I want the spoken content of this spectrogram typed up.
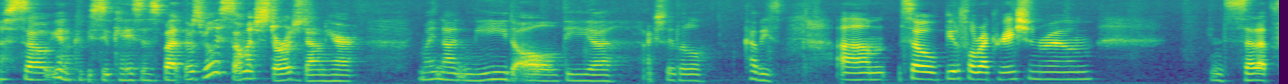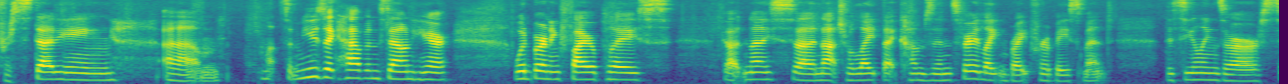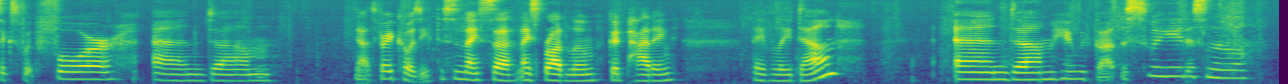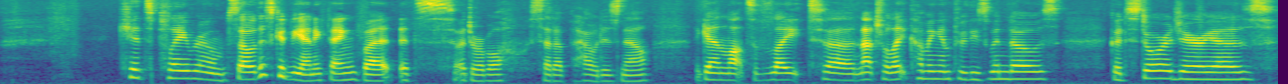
so, you know, could be suitcases, but there's really so much storage down here. You might not need all the uh, actually little cubbies. Um, so beautiful recreation room set up for studying. Um, lots of music happens down here. Wood burning fireplace. Got nice uh, natural light that comes in. It's very light and bright for a basement. The ceilings are six foot four and um, yeah, it's very cozy. This is nice, uh, nice broad loom, good padding they've laid down. And um, here we've got the sweetest little kids playroom. So this could be anything, but it's adorable set up how it is now. Again, lots of light, uh, natural light coming in through these windows, good storage areas,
